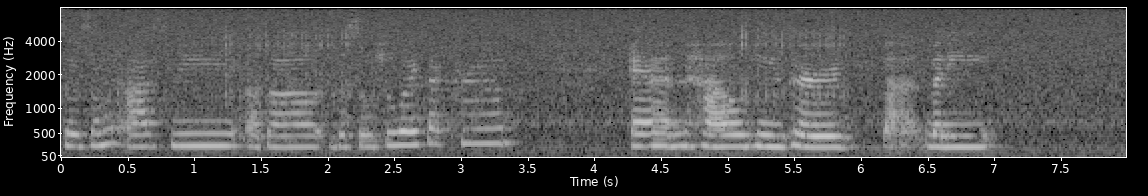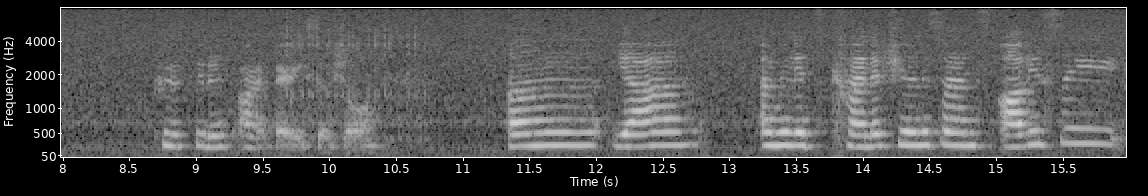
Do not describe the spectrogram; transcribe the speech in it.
So someone asked me about the social life at CWRU and how he's heard that many CWRU students aren't very social. Uh, yeah. I mean, it's kind of true in a sense. Obviously,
